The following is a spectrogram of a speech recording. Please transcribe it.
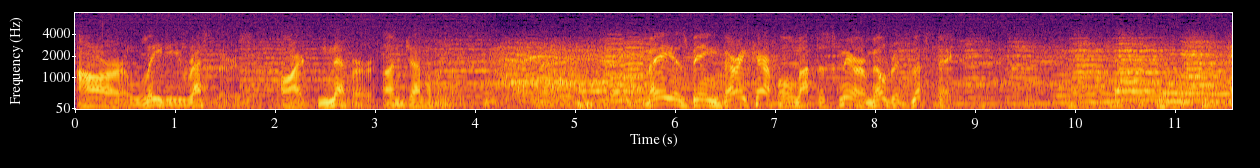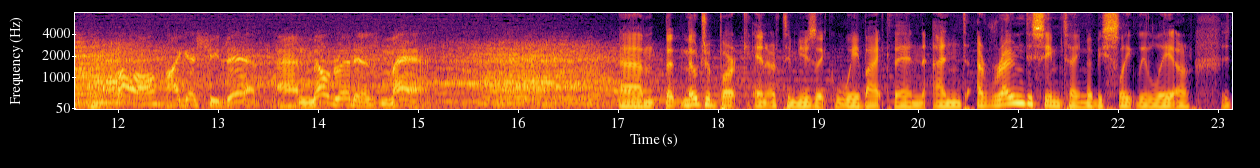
our lady wrestlers are never ungentlemanly. May is being very careful not to smear Mildred's lipstick. Oh, I guess she did. And Mildred is mad. Um, but Mildred Burke entered to music way back then, and around the same time, maybe slightly later, the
